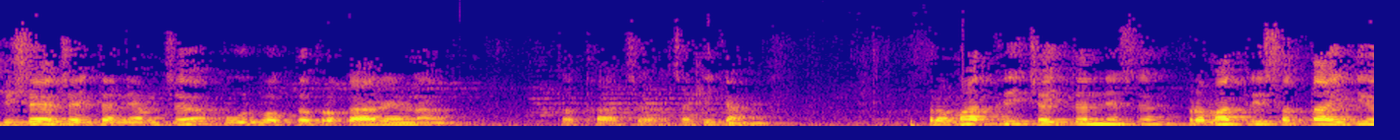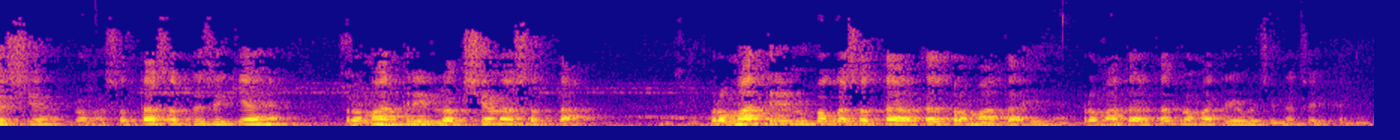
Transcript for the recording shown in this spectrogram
विषय चैतन्यम च पूर्वोक्त प्रकारेण तथा च अच्छा टीका में प्रमात्री चैतन्य से, प्रमात्री सत्ता इतिहास्य सत्ता शब्द से क्या है? प्रमात्री लक्षण सत्ता। प्रमात्री रूप का सत्ता अर्थात प्रमाता ही है। प्रमाता अर्थात प्रमात्री अवचिन्न चैतन्य।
